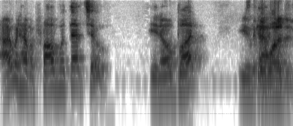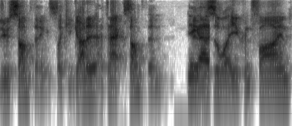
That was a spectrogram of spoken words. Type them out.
I would have a problem with that too. You know, but If got they wanted to do something, it's like you got to attack something. you this got is what you can find.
